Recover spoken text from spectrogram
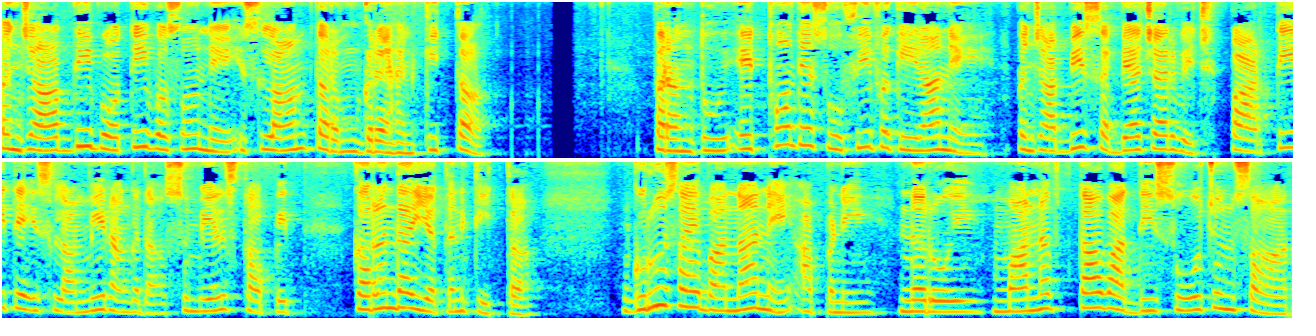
ਪੰਜਾਬ ਦੀ ਬਹੁਤੀ ਵਸੋਂ ਨੇ ਇਸਲਾਮ ਧਰਮ ਗ੍ਰਹਿਣ ਕੀਤਾ। ਪਰੰਤੂ ਇੱਥੋਂ ਦੇ ਸੂਫੀ ਫਕੀਰਾਂ ਨੇ ਪੰਜਾਬੀ ਸੱਭਿਆਚਾਰ ਵਿੱਚ ਭਾਰਤੀ ਤੇ ਇਸਲਾਮੀ ਰੰਗ ਦਾ ਸੁਮੇਲ ਸਥਾਪਿਤ ਕਰਨ ਦਾ ਯਤਨ ਕੀਤਾ। ਗੁਰੂ ਸਾਹਿਬਾਨਾਂ ਨੇ ਆਪਣੀ ਨਰੋਈ ਮਾਨਵਤਾਵਾਦੀ ਸੋਚ ਅਨੁਸਾਰ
